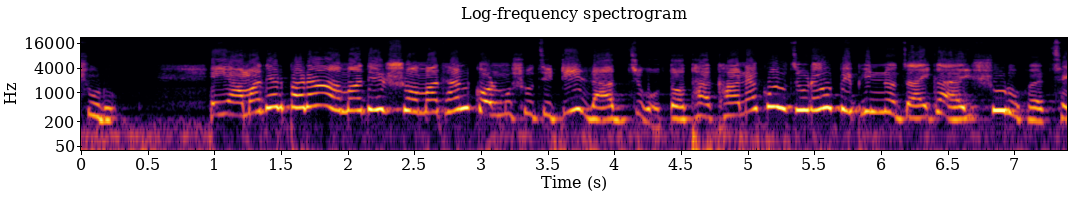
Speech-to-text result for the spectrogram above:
শুরু। এই আমাদের পাড়া, আমাদের সমাধান কর্মসূচিটি রাজ্য তথা খানাকুল জুড়েও বিভিন্ন জায়গায় শুরু হয়েছে।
